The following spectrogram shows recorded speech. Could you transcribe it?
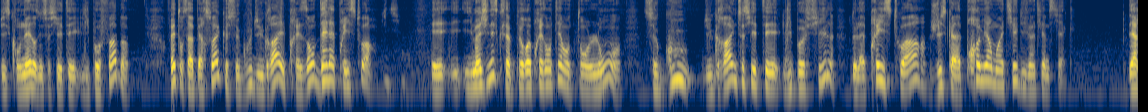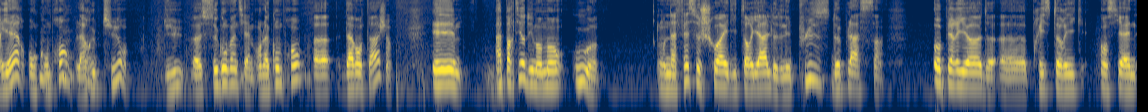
puisqu'on est dans une société lipophobe. En fait, on s'aperçoit que ce goût du gras est présent dès la préhistoire. Et imaginez ce que ça peut représenter en temps long, ce goût du gras, une société lipophile de la préhistoire jusqu'à la première moitié du XXe siècle. Derrière, on comprend la rupture du euh, second XXe. On la comprend davantage. Et à partir du moment où on a fait ce choix éditorial de donner plus de place aux périodes euh, préhistoriques, anciennes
